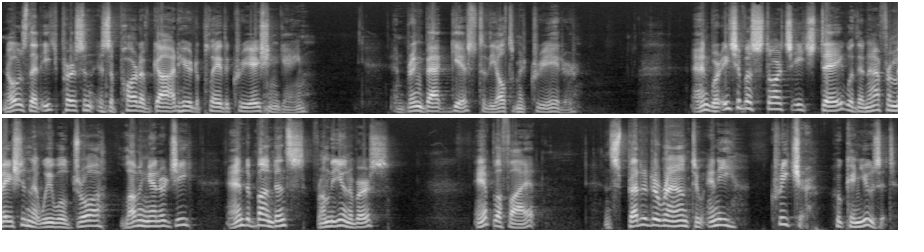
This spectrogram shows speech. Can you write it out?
knows that each person is a part of God here to play the creation game, and bring back gifts to the ultimate creator, and where each of us starts each day with an affirmation that we will draw loving energy and abundance from the universe, amplify it, and spread it around to any creature who can use it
